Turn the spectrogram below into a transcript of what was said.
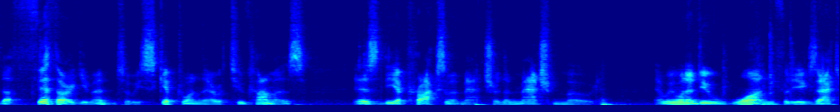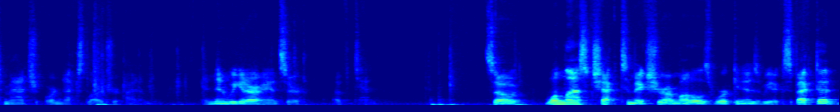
the fifth argument, so we skipped one there with two commas, is the approximate match or the match mode. And we want to do one for the exact match or next larger item. And then we get our answer of 10. So one last check to make sure our model is working as we expect it.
